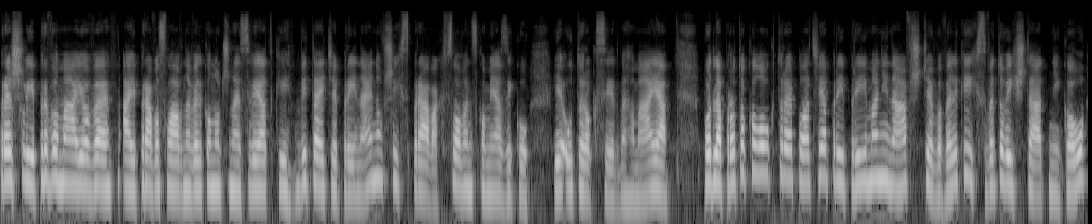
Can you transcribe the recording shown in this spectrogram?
Prešli prvomájové aj pravoslávne veľkonočné sviatky. Vitajte pri najnovších správach v slovenskom jazyku. Je útorok 7. mája. Podľa protokolov, ktoré platia pri príjmaní návštev veľkých svetových štátnikov,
